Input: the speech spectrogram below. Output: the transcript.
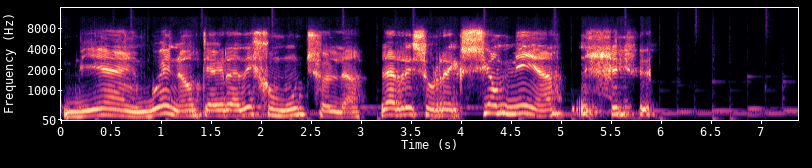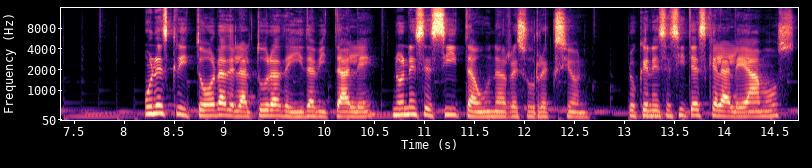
Bien, bueno, te agradezco mucho la, la resurrección mía. Una escritora de la altura de Ida Vitale no necesita una resurrección. Lo que necesita es que la leamos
